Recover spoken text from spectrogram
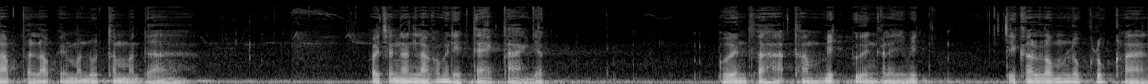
รับว่าเราเป็นมนุษย์ธรรมดา เพราะฉะนั้นเราก็ไม่ได้แตกต่างจากเพื่อนสหธรรมมิตรเพื่อนกัลยาณมิตร ที่เขาล้มลุกลุกคลาน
